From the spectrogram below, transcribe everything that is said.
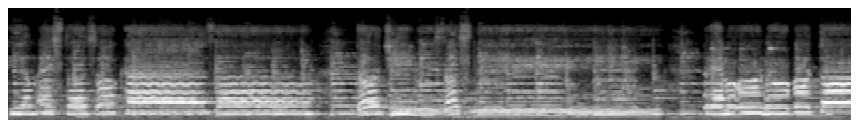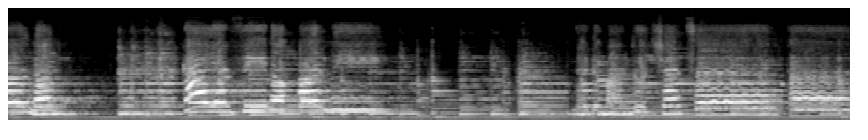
Ciam estos ocaso Do gimisos ni Premu unu butonon Cai en fino por ni Ne demando char certas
